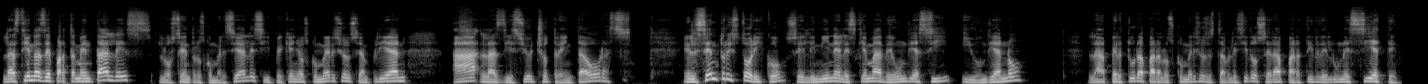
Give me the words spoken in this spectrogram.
Las tiendas departamentales, los centros comerciales y pequeños comercios se amplían a las 18.30 horas. El centro histórico se elimina el esquema de un día sí y un día no. La apertura para los comercios establecidos será a partir del lunes 7,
